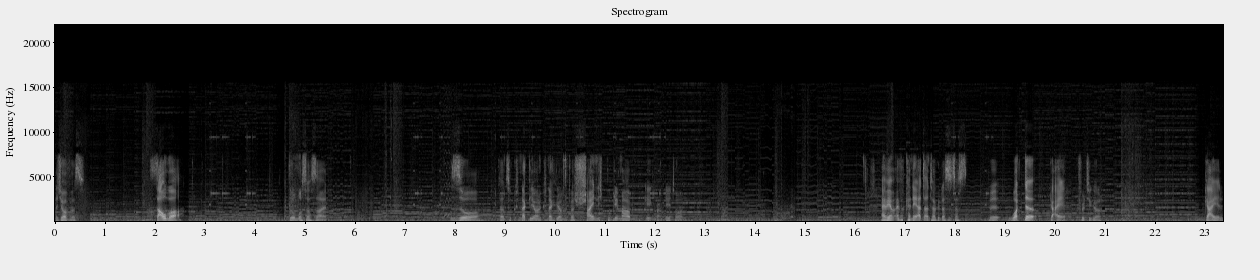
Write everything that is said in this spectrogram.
Ich hoffe es. Sauber. So muss das sein. So. Dann zu Knackleon. Knackleon wird wahrscheinlich Probleme haben gegen Magneton. Ja, wir haben einfach keine Erdattacke. Das ist das Be What the? Geil. Critical. Geil.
